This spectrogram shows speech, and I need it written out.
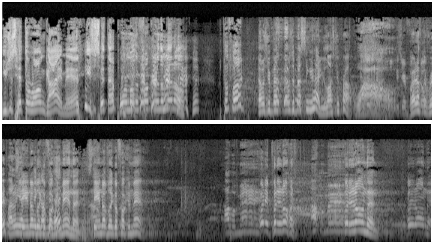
You just hit the wrong guy, man. You just hit that poor motherfucker in the middle. What the fuck? That was your best. That was the best thing you had. You lost your prop. Wow. Because you're Right off the rip, I don't even Stand have up to like take a your fucking head? man then. Stand up like a fucking man. I'm a man. Put it, put it on. I'm a man. Put it on then. Put it on then.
